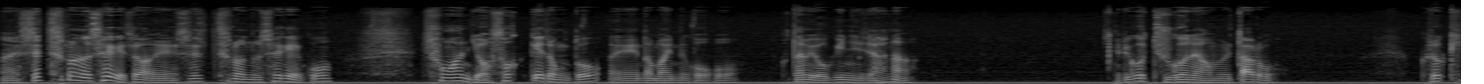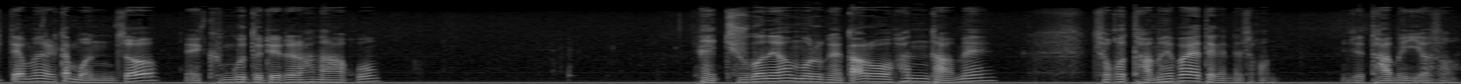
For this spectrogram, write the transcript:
아, 세트로는 세 개죠. 예, 세트로는 세 개고 총 한 여섯 개 정도 예, 남아 있는 거고 그다음에 여기는 이제 하나 그리고 두 건의 화물 따로 그렇기 때문에 일단 먼저 예, 금고 드릴을 하나 하고 예, 두 건의 화물을 그냥 따로 한 다음에 저거 다음 해봐야 되겠네 저건 이제 다음에 이어서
